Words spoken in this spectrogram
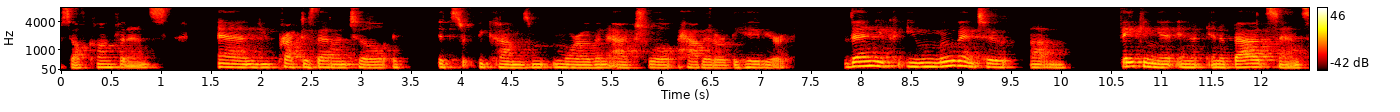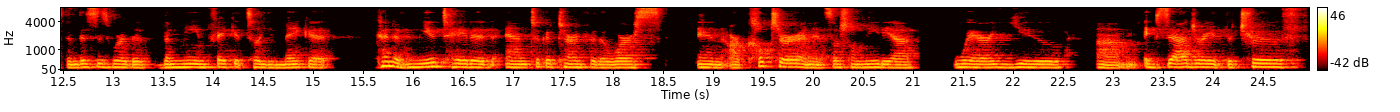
self-confidence and you practice that until it, it becomes more of an actual habit or behavior. Then you you move into um, faking it in a, in a bad sense, and this is where the the meme "fake it till you make it" kind of mutated and took a turn for the worse in our culture and in social media, where you um, exaggerate the truth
